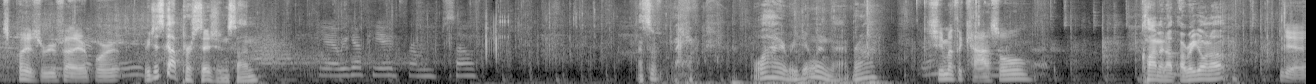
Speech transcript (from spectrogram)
This player's roof at airport. We just got precision, son. Yeah, we got PA'd from south. That's a. Why are we doing that, bruh? See him at the castle? Climbing up. Are we going up? Yeah.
